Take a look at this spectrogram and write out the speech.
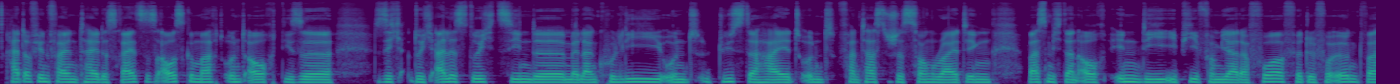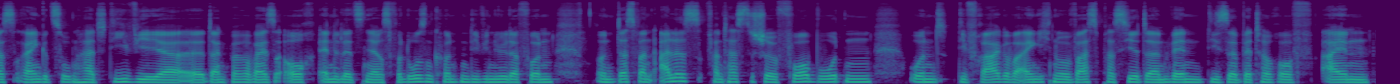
hat auf jeden Fall einen Teil des Reizes ausgemacht und auch diese sich durch alles durchziehende Melancholie und Düsterheit und fantastisches Songwriting, was mich dann auch in die EP vom Jahr davor, Viertel vor irgendwas, reingezogen hat, die wir ja äh, dankbarerweise auch Ende letzten Jahres verlosen konnten, die Vinyl davon. Und das waren alles fantastische Vorboten und die Frage war eigentlich nur, was passiert dann, wenn dieser Betteroff ein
